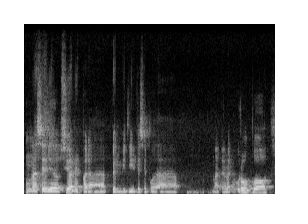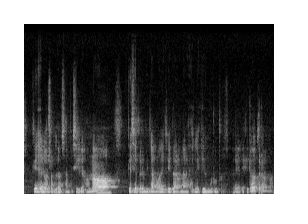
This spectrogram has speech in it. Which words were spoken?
una serie de opciones para permitir que se pueda marcar varios grupos, que los resultados sean visibles o no, que se permita modificar una vez elegido un grupo, elegir otro,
